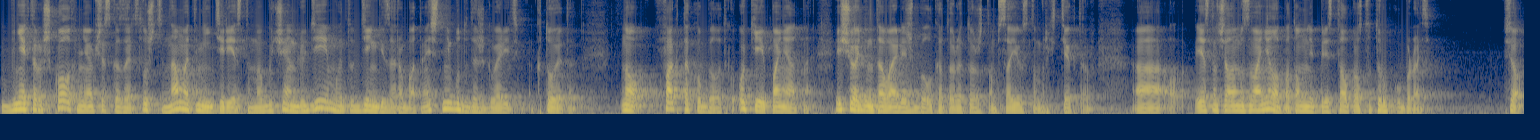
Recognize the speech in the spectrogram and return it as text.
В некоторых школах мне вообще сказали, слушайте, нам это не интересно, мы обучаем людей, мы тут деньги зарабатываем. Я сейчас не буду даже говорить, кто это. Но факт такой был, такой, окей, понятно. Еще один товарищ был, который тоже там союз там архитекторов. А, я сначала ему звонил, а потом мне перестал просто трубку брать. Все.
